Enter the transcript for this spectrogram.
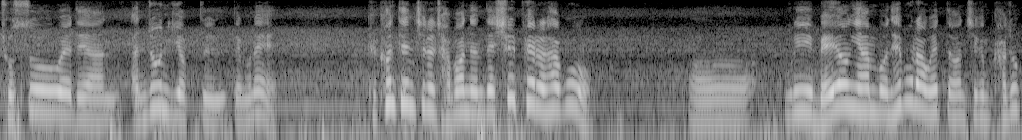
조소에 대한 안 좋은 기억들 때문에 그 컨텐츠를 잡았는데 실패를 하고 어 우리 매형이 한번 해보라고 했던 지금 가족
